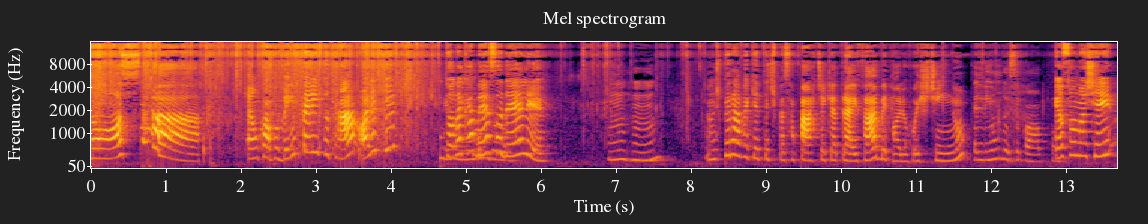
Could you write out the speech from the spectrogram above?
Nossa! É um copo bem feito, tá? Olha aqui. Em toda a cabeça dele. Uhum. Eu não esperava que ia ter, tipo, essa parte aqui atrás, sabe? Olha o rostinho. É lindo esse copo. Eu só não achei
